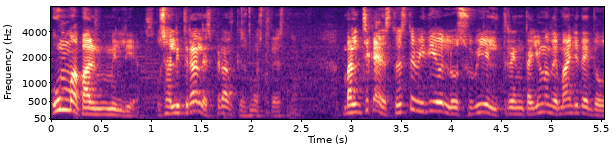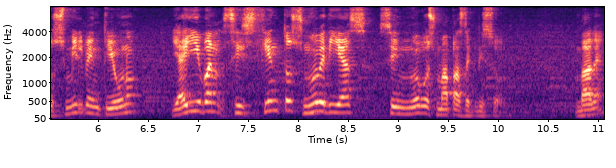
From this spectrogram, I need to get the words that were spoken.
Un mapa en mil días. O sea, literal, esperad que os muestre esto. Vale, checa esto. Este vídeo lo subí el 31 de mayo de 2021 y ahí iban 609 días sin nuevos mapas de crisol. ¿Vale?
